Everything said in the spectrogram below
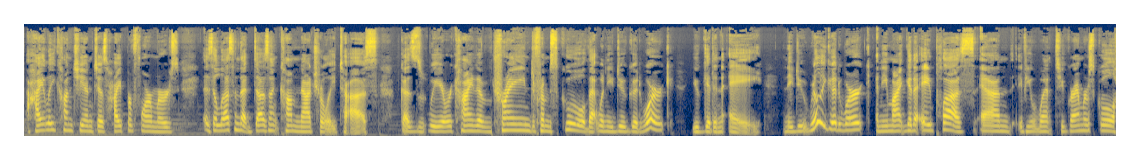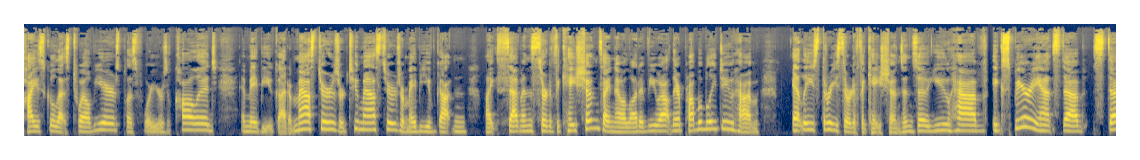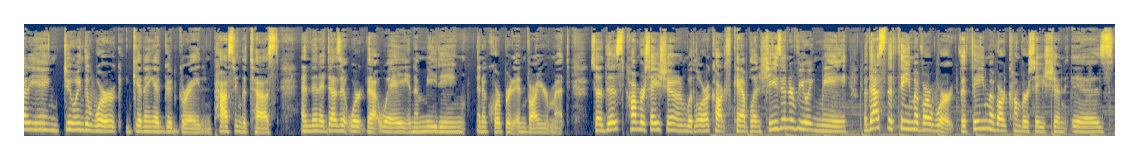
highly conscientious high performers is a lesson that doesn't come naturally to us because we are kind of trained from school that when you do good work, you get an A. And you do really good work and you might get an A plus. And if you went to grammar school, high school, that's 12 years plus four years of college. And maybe you got a master's or two masters, or maybe you've gotten like seven certifications. I know a lot of you out there probably do have at least three certifications. And so you have experience of studying, doing the work, getting a good grade and passing the test. And then it doesn't work that way in a meeting in a corporate environment. So this conversation with Laura Cox Kaplan, she's interviewing me, but that's the theme of our work. The theme of our conversation is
